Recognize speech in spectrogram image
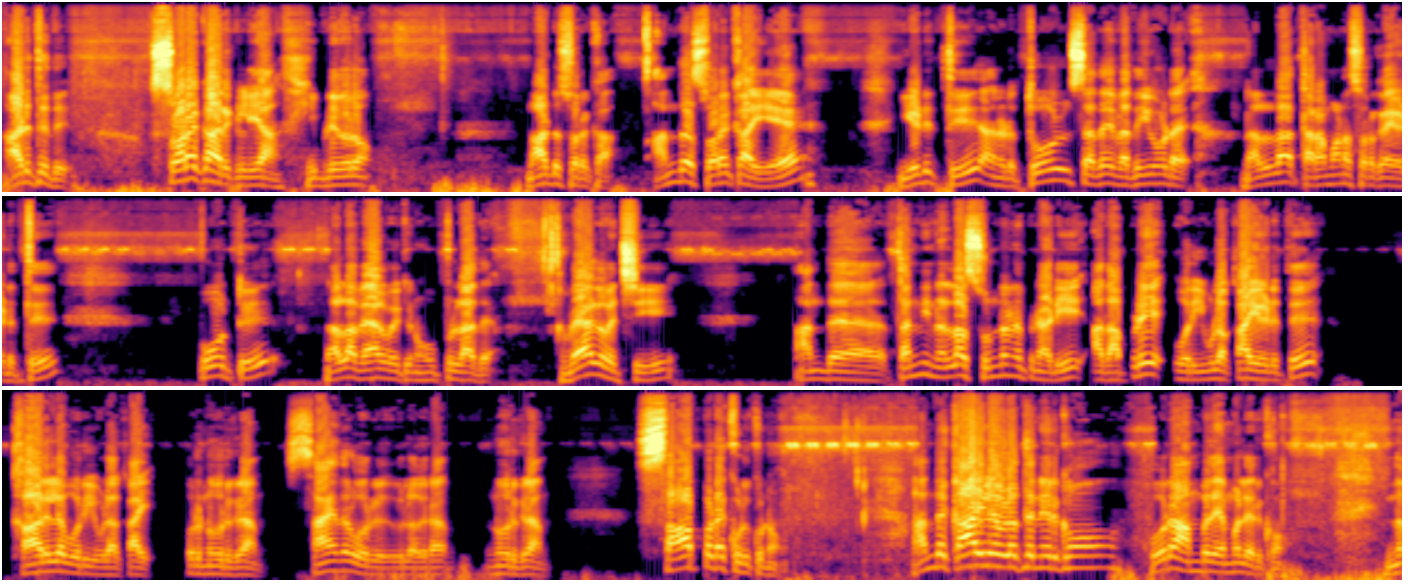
அடுத்தது சொரக்காய் இருக்கு இல்லையா? இப்படி வரும். நாட்டு சுரக்காய். அந்த சுரக்காயை எடுத்து அதனோட தோல் சதை விதையோட நல்லா தரமான சுரக்காயை எடுத்து போட்டு நல்லா வேக வைக்கணும் உப்பு இல்லாத வேக வச்சு அந்த தண்ணி நல்லா சுண்டன பின்னாடி அதை அப்படியே ஒரு இவ்வளோ காய் எடுத்து காலையில் ஒரு இவ்வளோ காய் ஒரு நூறு கிராம் சாயந்தரம் ஒரு இவ்வளோ கிராம் நூறு கிராம் சாப்பிட கொடுக்கணும். அந்த காயில் எவ்வளோ தண்ணி இருக்கும்? ஒரு ஐம்பது எம்எல் இருக்கும். இந்த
